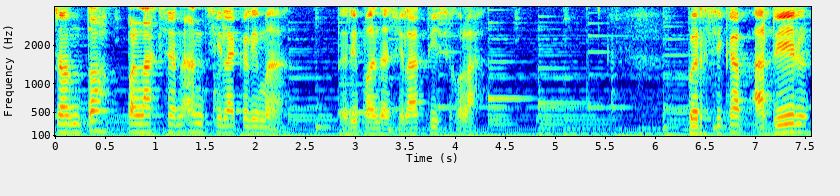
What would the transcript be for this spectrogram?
Contoh pelaksanaan sila kelima dari Pancasila di sekolah bersikap adil,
